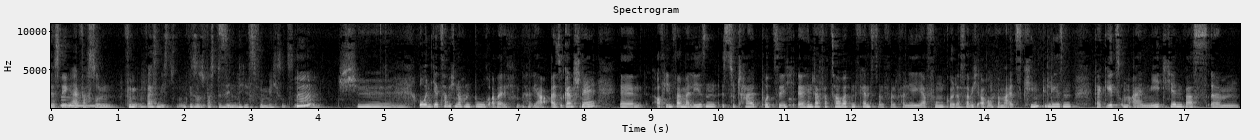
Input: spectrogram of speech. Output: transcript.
deswegen einfach so ein, für, weiß ich nicht, irgendwie so was Besinnliches für mich sozusagen. Schön. Oh, und jetzt habe ich noch ein Buch, aber ich, ja, also ganz schnell, ähm, auf jeden Fall mal lesen, ist total putzig, äh, Hinter verzauberten Fenstern von Cornelia Funke. Das habe ich auch irgendwann mal als Kind gelesen. Da geht es um ein Mädchen, was ähm,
